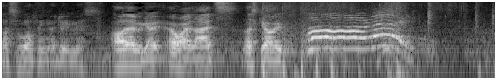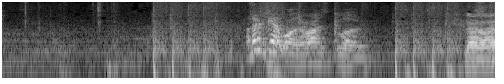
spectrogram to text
That's the one thing I do miss. Oh, there we go. Alright, lads. Let's go. Party! I don't get why their eyes glow. No, I.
